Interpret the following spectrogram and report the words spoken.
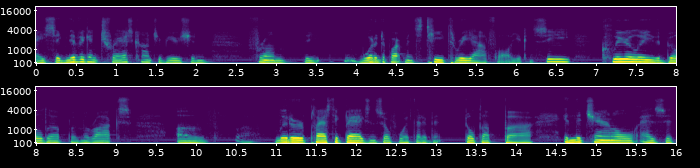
a significant trash contribution from the water department's T3 outfall. You can see clearly the buildup on the rocks of uh, litter, plastic bags, and so forth that have been built up uh, in the channel as it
